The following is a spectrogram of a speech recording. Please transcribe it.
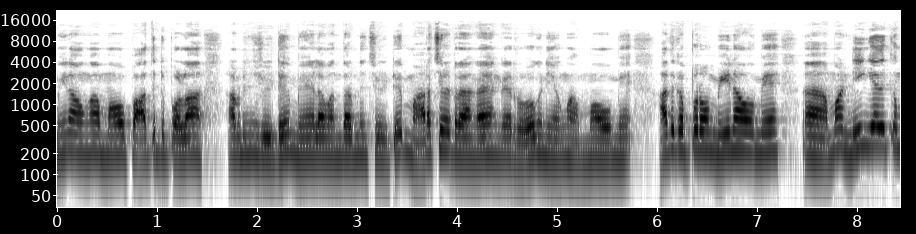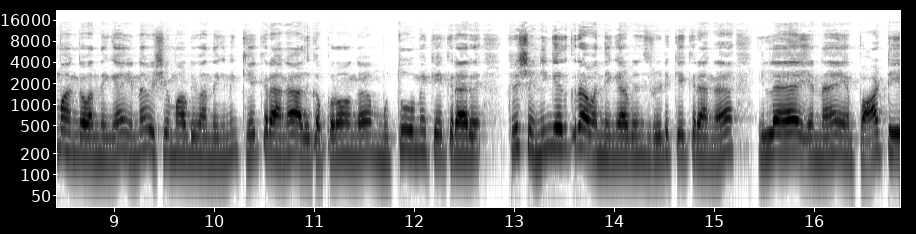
மீனா அவங்க அம்மாவை பார்த்துட்டு போகலாம் அப்படின்னு சொல்லிட்டு மேலே வந்த அப்படின்னு சொல்லிட்டு மறைச்சிடுறாங்க அங்கே ரோகிணி அவங்க அம்மாவுமே. அதுக்கப்புறம் மீனாவுமே அம்மா நீங்கள் எதுக்கும்மா இங்கே வந்தீங்க? என்ன விஷயமா அப்படி வந்தீங்கன்னு கேட்குறாங்க அதுக்கப்புறம் அங்கே முத்துவுமே கேட்குறாரு கிருஷ்ணன் நீங்கள் எதுக்குடா வந்தீங்க? அப்படின்னு சொல்லிட்டு கேட்குறாங்க இல்லை என்ன என் பாட்டி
